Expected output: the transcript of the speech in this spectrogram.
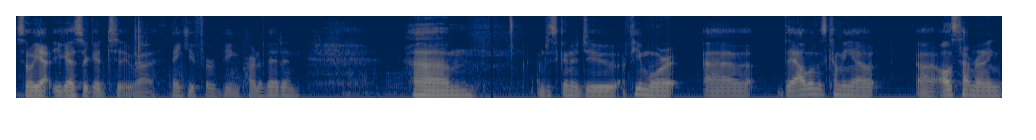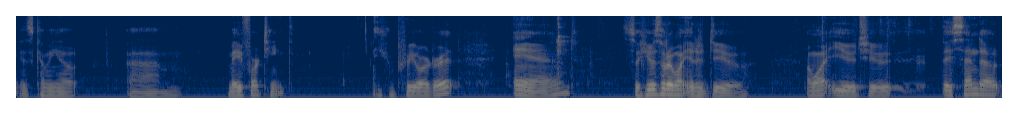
So yeah, you guys are good to uh, thank you for being part of it, and um, I'm just gonna do a few more. Uh, the album is coming out. Uh, All This Time Running is coming out um, May 14th. You can pre-order it, and so here's what I want you to do. I want you to. They send out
